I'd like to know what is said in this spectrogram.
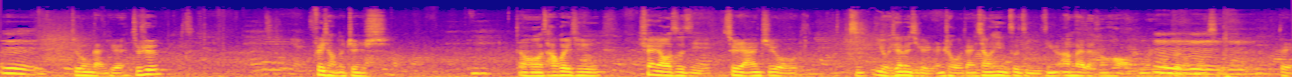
嗯。这种感觉，就是非常的真实。然后他会去炫耀自己，虽然只有几有限的几个人手，但相信自己已经安排的很好，什么什么嗯各种东西，对，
